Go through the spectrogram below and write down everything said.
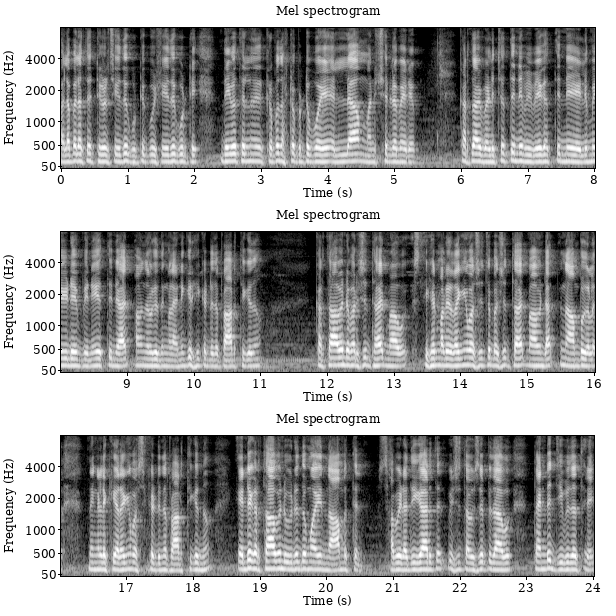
പല പല തെറ്റുകൾ ചെയ്ത് കുട്ടി ചെയ്ത് കുട്ടി ദൈവത്തിൽ നിന്ന് കൃപ നഷ്ടപ്പെട്ടു പോയ എല്ലാ മനുഷ്യരുടെ മേലും കർത്താവ് വെളിച്ചത്തിന്റെ വിവേകത്തിന്റെ എളിമയുടെയും വിനയത്തിന്റെ ആത്മാവ് നൽകി നിങ്ങൾ അനുഗ്രഹിക്കട്ടെ എന്ന് പ്രാർത്ഥിക്കുന്നു. കർത്താവിന്റെ പരിശുദ്ധാത്മാവ് സ്ലിഹന്മാർ ഇറങ്ങി വസിച്ച പരിശുദ്ധാത്മാവിന്റെ അഗ്നാമ്പുകൾ നിങ്ങളിലേക്ക് ഇറങ്ങി വസിക്കട്ടെ എന്ന് പ്രാർത്ഥിക്കുന്നു. എന്റെ കർത്താവിന്റെ ഉന്നതമായ നാമത്തിൽ സഭയുടെ അധികാരത്തിൽ വിശുദ്ധ ഔസപിതാവ് തന്റെ ജീവിതത്തിലെ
